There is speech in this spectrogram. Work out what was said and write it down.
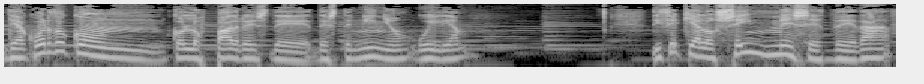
De acuerdo con, con los padres de, de, este niño, William, dice que a los seis meses de edad,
